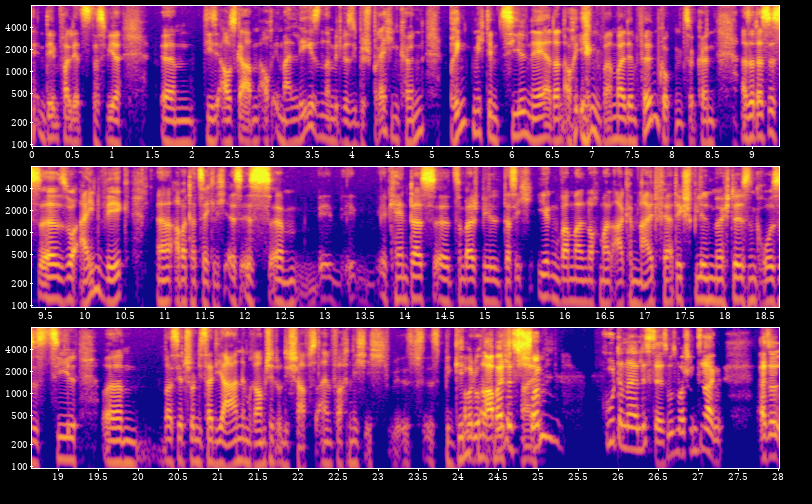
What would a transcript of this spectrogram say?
in dem Fall jetzt, dass wir ähm, die Ausgaben auch immer lesen, damit wir sie besprechen können, bringt mich dem Ziel näher, dann auch irgendwann mal den Film gucken zu können. Also das ist äh, so ein Weg, äh, aber tatsächlich, es ist, ähm, ihr kennt das äh, zum Beispiel, dass ich irgendwann mal nochmal Arkham Knight fertig spielen möchte, ist ein großes Ziel, ähm, was jetzt schon seit Jahren im Raum steht und ich schaffe es einfach nicht. Ich, es, es beginnt. Aber du arbeitest schon gut an der Liste, das muss man schon sagen. Also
